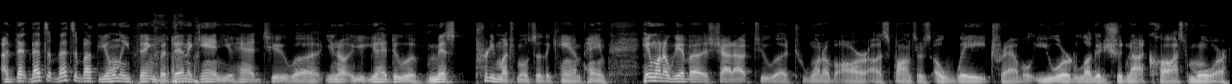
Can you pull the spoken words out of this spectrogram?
Uh, that, that's that's about the only thing. But then again, you had to uh, you know you, you, had to have missed pretty much most of the campaign. Hey, want to give a shout out to uh, to one of our uh, sponsors, Away Travel. Your luggage should not cost more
